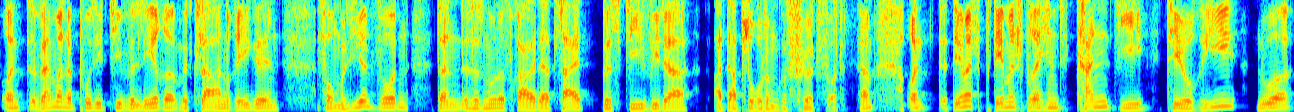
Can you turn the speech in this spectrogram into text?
Und wenn wir eine positive Lehre mit klaren Regeln formulieren würden, dann ist es nur eine Frage der Zeit, bis die wieder ad absurdum geführt wird. Ja? Und dementsprechend kann die Theorie nur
